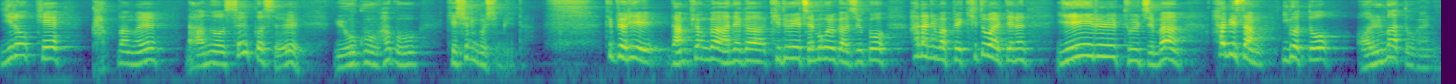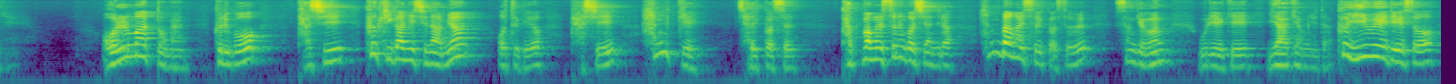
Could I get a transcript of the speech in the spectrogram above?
이렇게 각방을 나누어 쓸 것을 요구하고 계시는 것입니다. 특별히 남편과 아내가 기도의 제목을 가지고 하나님 앞에 기도할 때는 예를 둘지만 합의상 이것도 얼마 동안이에요. 얼마 동안. 그리고 다시 그 기간이 지나면 어떻게 해요? 다시 함께 잘 것을 각 방을 쓰는 것이 아니라 한 방을 쓸 것을 성경은 우리에게 이야기합니다. 그 이유에 대해서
